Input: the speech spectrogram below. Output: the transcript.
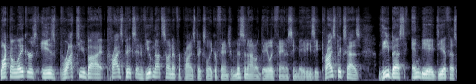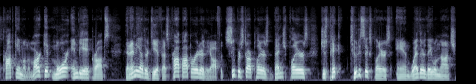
Locked on Lakers is brought to you by Prize Picks. And if you've not signed up for Prize Picks, Laker fans, you're missing out on daily fantasy made easy. Prize Picks has the best NBA DFS prop game on the market, more NBA props than any other DFS prop operator. They offer superstar players, bench players. Just pick two to six players and whether they will notch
